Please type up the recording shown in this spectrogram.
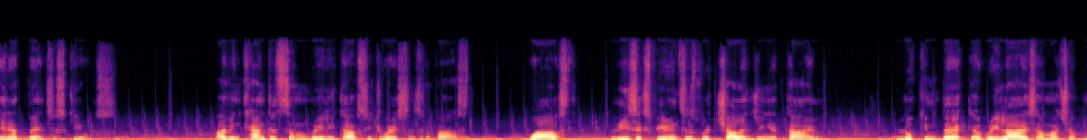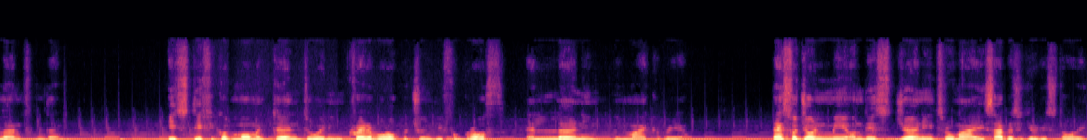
and advance your skills. I've encountered some really tough situations in the past. Whilst these experiences were challenging at times, looking back, I realize how much I've learned from them. Each difficult moment turned to an incredible opportunity for growth and learning in my career. Thanks for joining me on this journey through my cybersecurity story.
